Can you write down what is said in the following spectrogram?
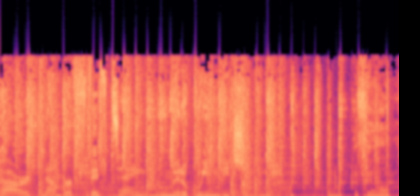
Chart. Number 15, numero 15.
